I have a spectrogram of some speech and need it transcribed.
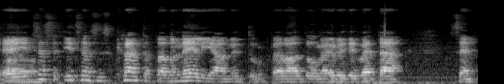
Ei, itse asiassa, itse asiassa Grand Theft Auto 4 on nyt tullut pelautua. Mä yritin vetää sen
